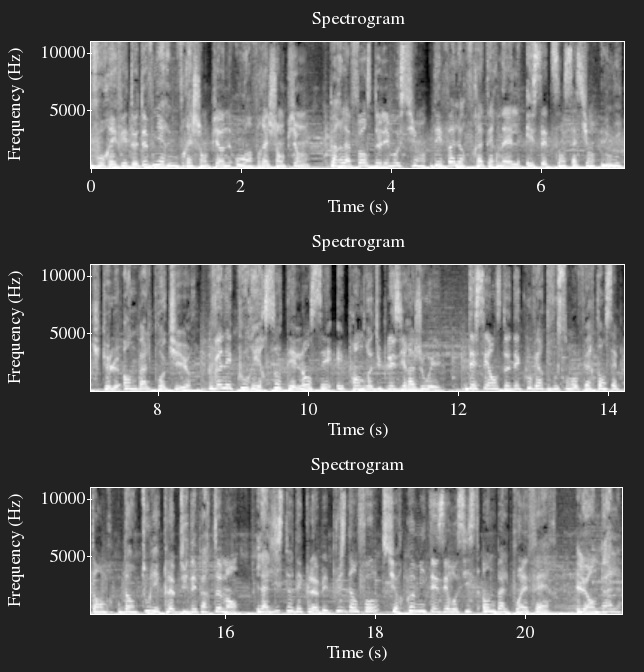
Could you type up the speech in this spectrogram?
Vous rêvez de devenir une vraie championne ou un vrai champion. Par la force de l'émotion, des valeurs fraternelles et cette sensation unique que le handball procure. Venez courir, sauter, lancer et prendre du plaisir à jouer. Des séances de découverte vous sont offertes en septembre dans tous les clubs du département. La liste des clubs et plus d'infos sur comité06handball.fr. Le handball,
